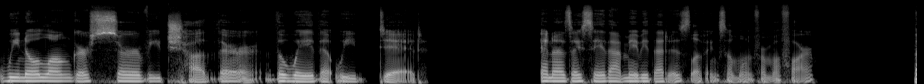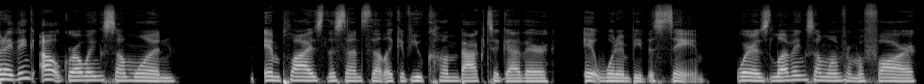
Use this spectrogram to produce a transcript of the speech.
we no longer serve each other the way that we did. And as I say that, maybe that is loving someone from afar. But I think outgrowing someone implies the sense that, like, if you come back together, it wouldn't be the same. Whereas loving someone from afar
